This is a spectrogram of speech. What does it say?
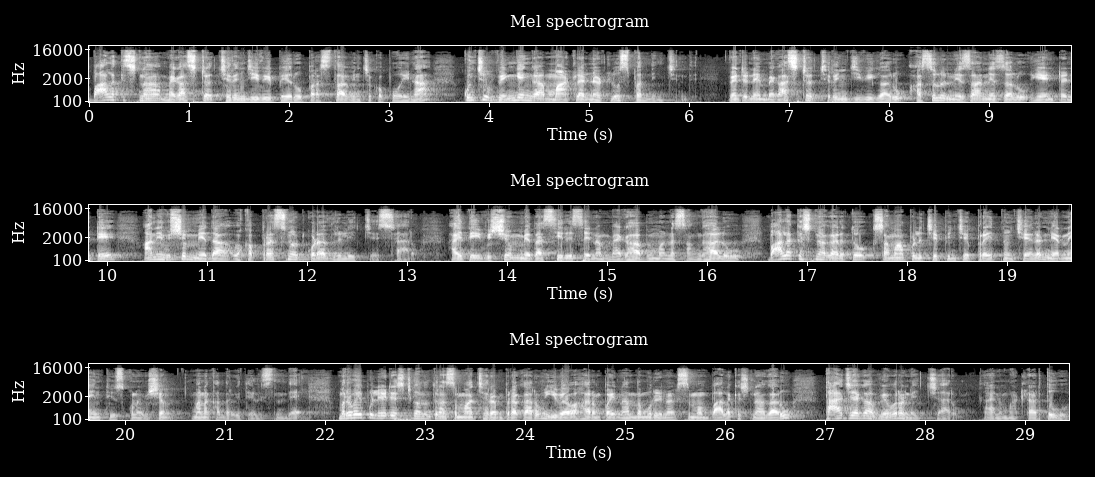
బాలకృష్ణ మెగాస్టార్ చిరంజీవి పేరు ప్రస్తావించకపోయినా కొంచెం వ్యంగ్యంగా మాట్లాడినట్లు స్పందించింది. వెంటనే మెగాస్టార్ చిరంజీవి గారు అసలు నిజానిజాలు ఏంటంటే అనే విషయం మీద ఒక ప్రెస్ నోట్ కూడా రిలీజ్ చేశారు. అయితే ఈ విషయం మీద సీరియస్ అయిన మెగా అభిమాన సంఘాలు బాలకృష్ణ గారితో క్షమాపణలు చెప్పించే ప్రయత్నం చేయాలని నిర్ణయం తీసుకున్న విషయం మనకందరికీ తెలిసిందే. మరోవైపు లేటెస్ట్గా అందుతున్న సమాచారం ప్రకారం ఈ వ్యవహారంపై నందమూరి నరసింహం బాలకృష్ణ గారు తాజాగా వివరణ ఇచ్చారు. ఆయన మాట్లాడుతూ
